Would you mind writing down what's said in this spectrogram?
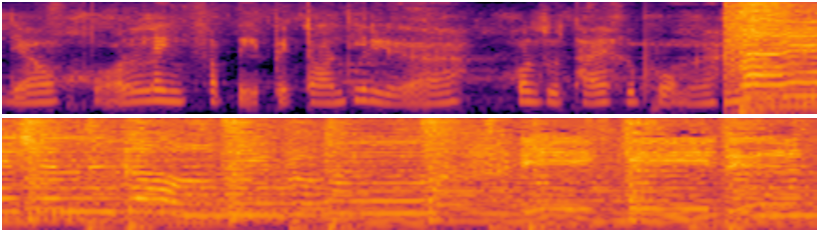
เดี๋ยวขอเล่งสปีดไปตอนที่เหลือ คนสุดท้ายคือผมนะ ไม่ฉันก็ไม่รู้ อีกกี่เดือน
